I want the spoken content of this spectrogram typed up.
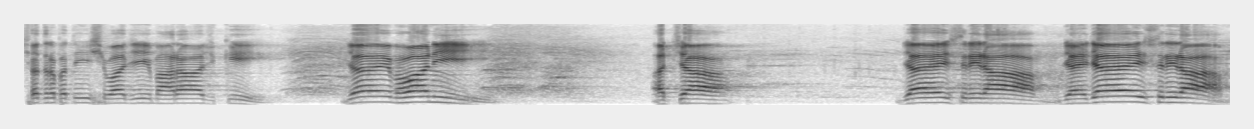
छत्रपती शिवाजी महाराज की। जय भवानी। आजच्या जय श्रीराम। जय जय श्रीराम।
